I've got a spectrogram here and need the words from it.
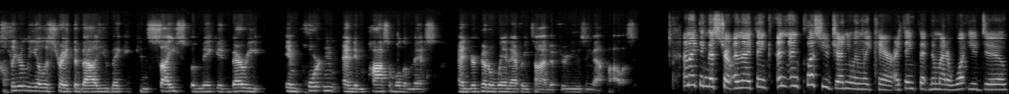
Clearly illustrate the value, make it concise, but make it very important and impossible to miss. And you're going to win every time if you're using that policy. And I think that's true. And I think, and, and plus, you genuinely care. I think that no matter what you do,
